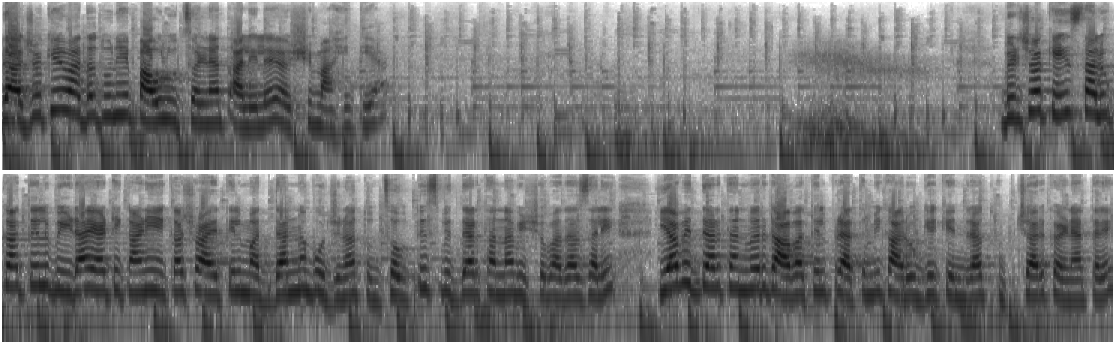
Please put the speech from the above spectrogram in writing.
राजकीय वादातून हे पाऊल उचलण्यात आलेलं आहे अशी माहिती आहे. बीडच्या केस तालुक्यातील विडा या ठिकाणी एका शाळेतील मध्यान्ह भोजनातून चौतीस विद्यार्थ्यांना विषबाधा झाली. या विद्यार्थ्यांवर गावातील प्राथमिक आरोग्य केंद्रात उपचार करण्यात आले.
